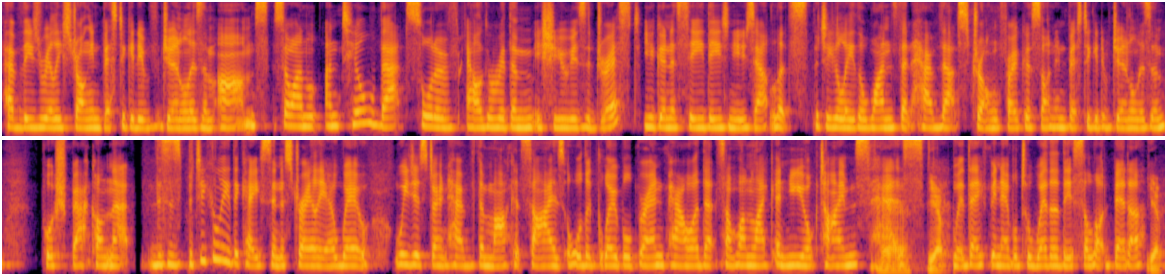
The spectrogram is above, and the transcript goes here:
have these really strong investigative journalism arms. So un- until that sort of algorithm issue is addressed, you're going to see these news outlets, particularly the ones that have that strong focus on investigative journalism, push back on that. This is particularly the case in Australia where we just don't have the market size or the global brand power that someone like a New York Times has, Yep. where they've been able to weather this a lot better Yep.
